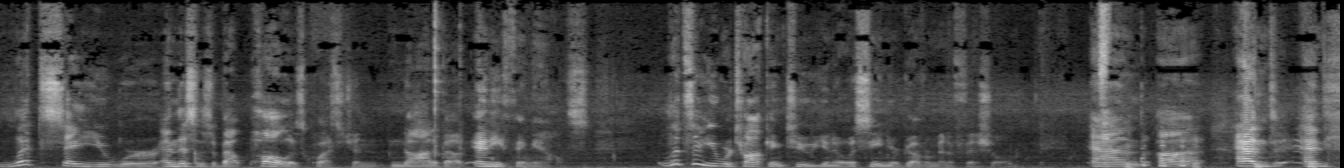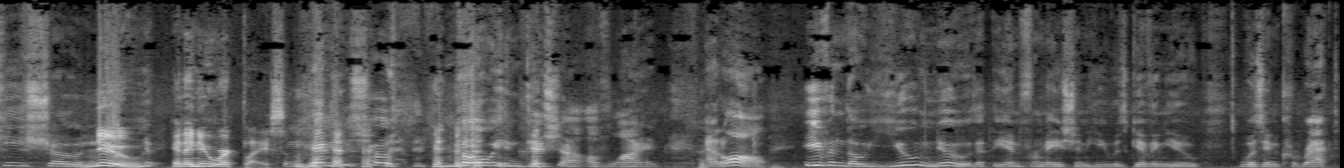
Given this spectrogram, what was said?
Let's say you were, and this is about Paula's question, not about anything else. Let's say you were talking to, you know, a senior government official, and uh, and and he showed new n- in a new workplace. and he showed no indicia of lying at all, even though you knew that the information he was giving you was incorrect.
